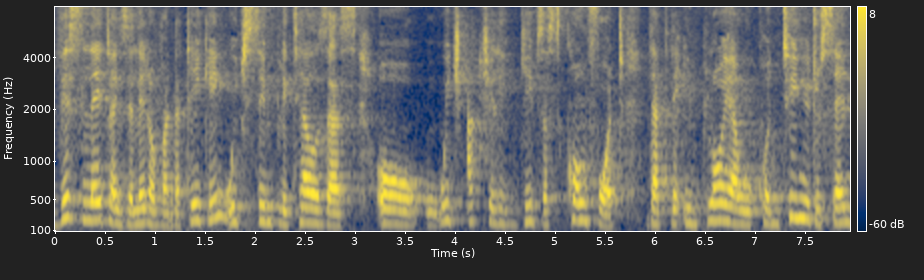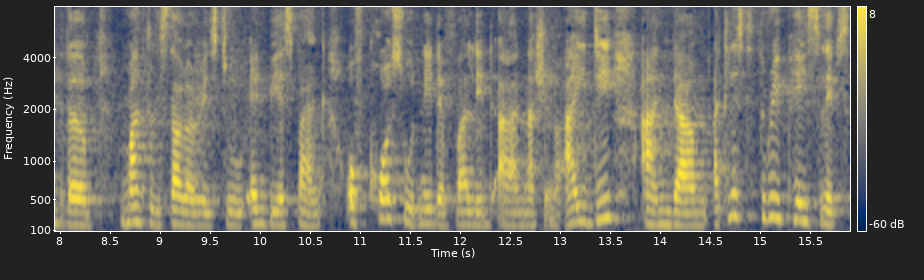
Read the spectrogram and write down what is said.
This letter is a letter of undertaking which simply tells us or which actually gives us comfort that the employer will continue to send the monthly salaries to nbs bank. Of course would need a valid uh, national id and um, at least three pay slips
